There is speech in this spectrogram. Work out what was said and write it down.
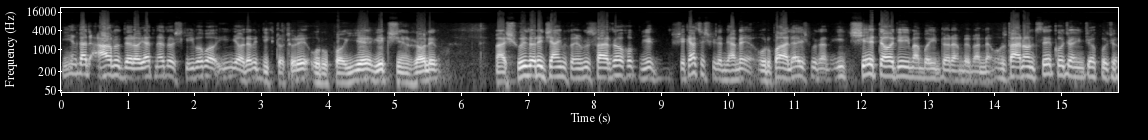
اینقدر عقل و درایت نداشت که ای بابا این یه آدم دیکتاتور اروپایی یک ژنرال مشهوری داره جنگ می‌کنه. امروز فردا خب شکستش میدن. همه اروپا علیهش بودن. این چه اتحادیه ای من با این دارم ببندم؟ فرانسه کجا؟ اینجا کجا؟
